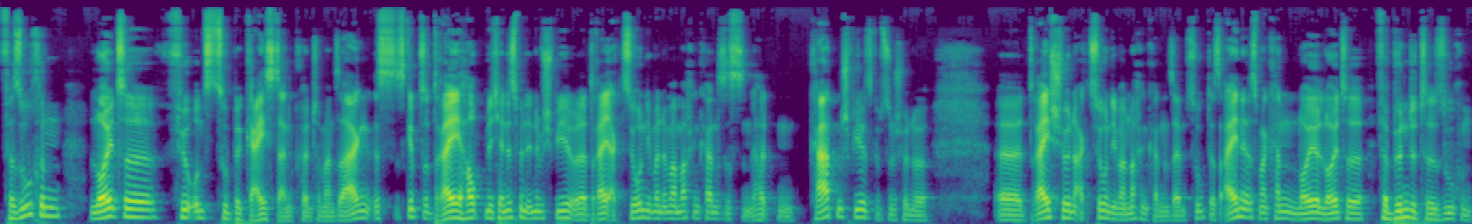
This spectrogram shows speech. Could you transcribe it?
versuchen, Leute für uns zu begeistern, könnte man sagen. Es, es gibt so drei Hauptmechanismen in dem Spiel oder drei Aktionen, die man immer machen kann. Es ist halt ein Kartenspiel. Es gibt so eine schöne äh, drei schöne Aktionen, die man machen kann in seinem Zug. Das eine ist, man kann neue Leute, Verbündete suchen.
